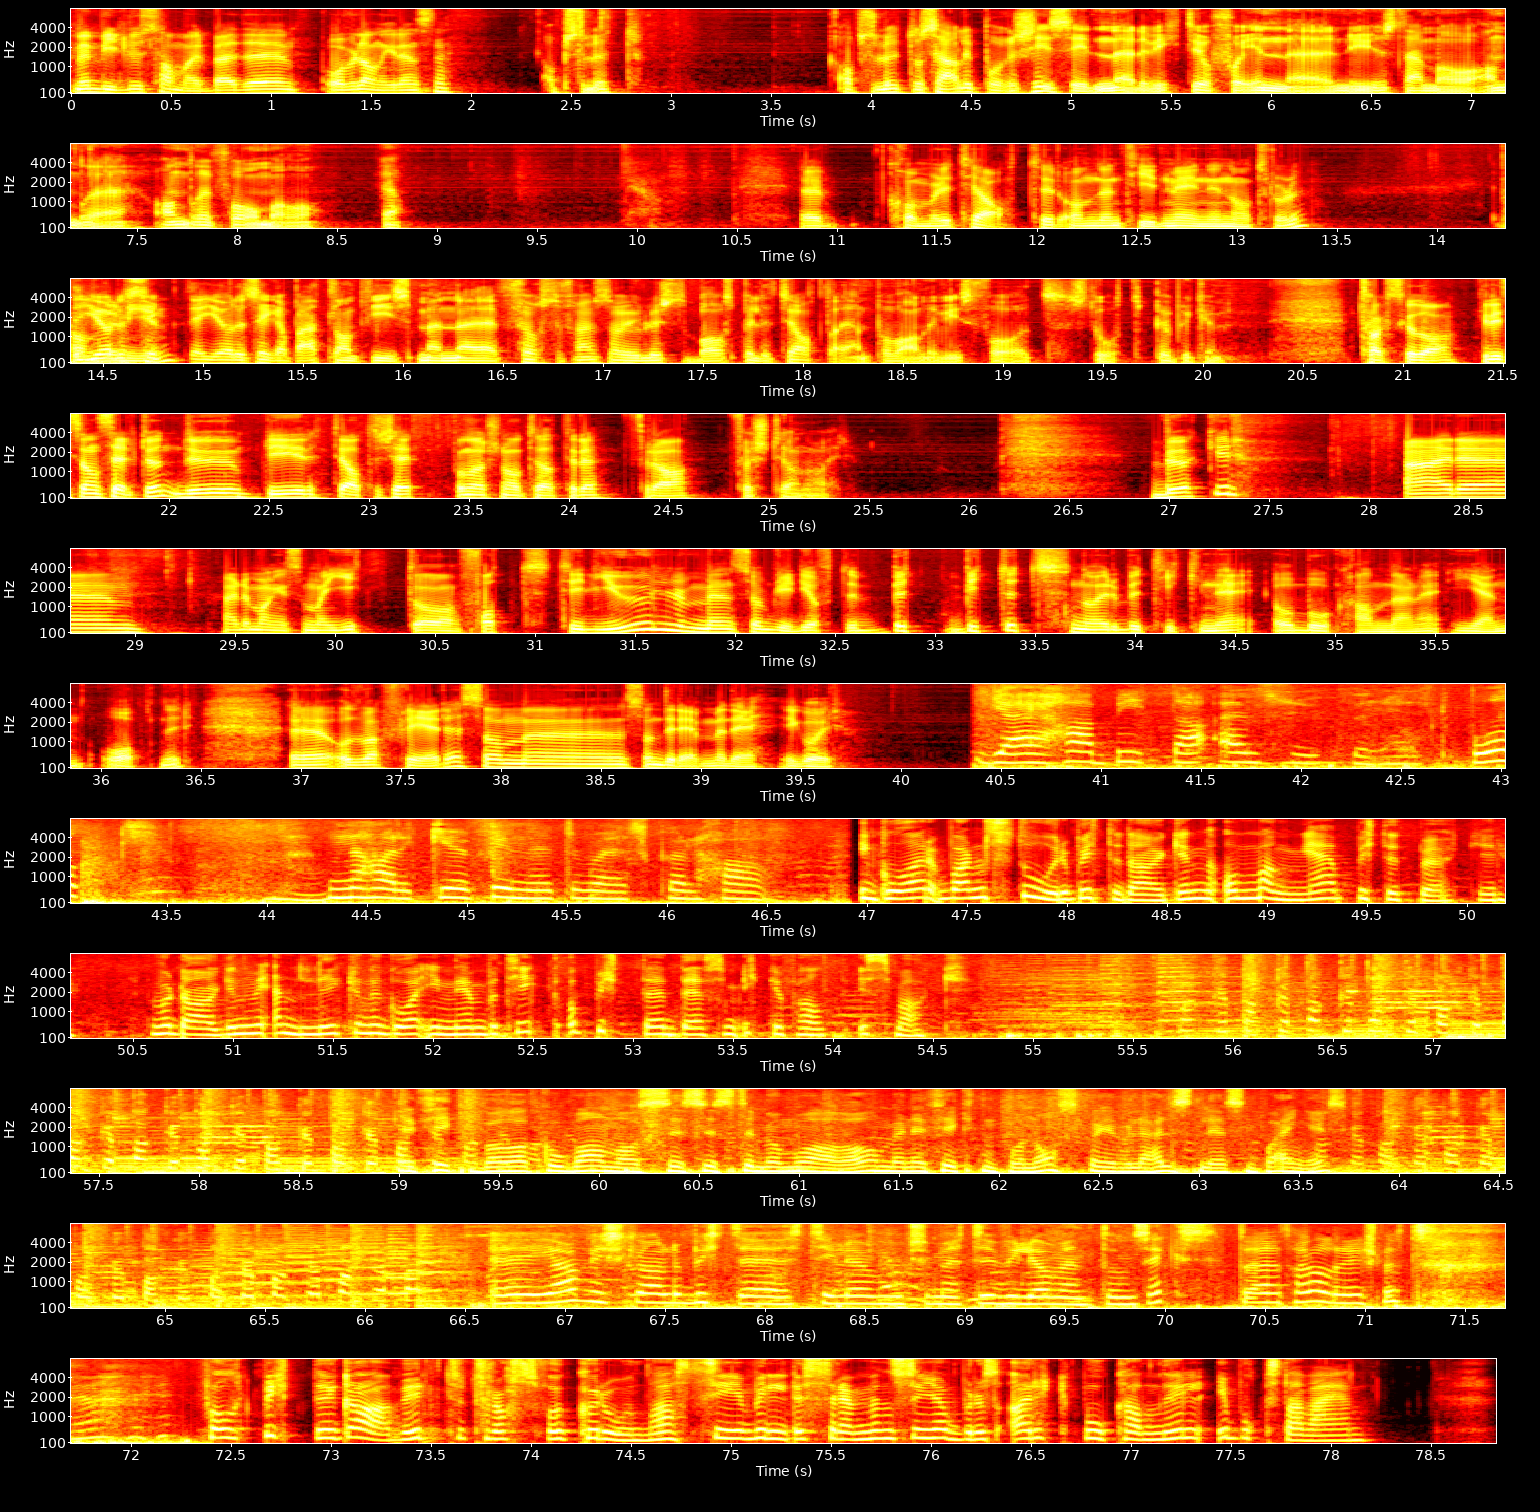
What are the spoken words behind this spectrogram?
Men vil du samarbeide over landegrensene? Absolutt. Absolutt, og Særlig på regisiden er det viktig å få inn eh, nye stemmer og andre, andre former. Og, ja. ja. Eh, kommer det teater om den tiden vi er inne i nå, tror du? Det gjør det, det gjør det, sikkert på et eller annet vis, men uh, først og fremst har vi jo lyst til bare å spille teater igjen på vanlig vis for et stort publikum. Takk skal du ha. Kristian Seltun, du blir teatersjef på Nationaltheatret fra 1.1. Bøker er, uh, er, det mange som har gitt og fått til jul, men så blir de ofte byttet når butikkene og bokhandlerne igjen åpner. Uh, og det var flere som, som drev med det i går. Jeg har bytta en superheltbok. Men jeg har ikke funnet ut hva jeg skal ha. I går var den store byttedagen, og mange byttet bøker. Det var dagen vi endelig kunne gå inn i en butikk og bytte det som ikke falt i smak. Jeg fikk Barack Obamas siste memoarer, men jeg fikk den på norsk, og jeg ville helst lese den på engelsk. Ja, vi skal bytte til en bok som heter William Anton 6. Det tar aldri slutt. Folk bytter gaver til tross for korona, sier Vilde Strømmen, som jobber hos Ark bokhandel i Bogstadveien.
